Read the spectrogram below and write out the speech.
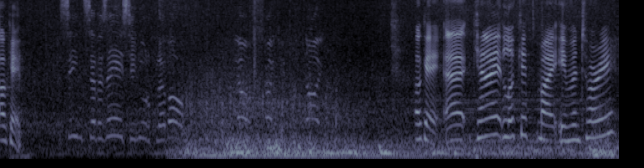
Okay. Senza vesè, signor Plevon. Io sai che tu dai. Okay. Uh, can I look at my inventory?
